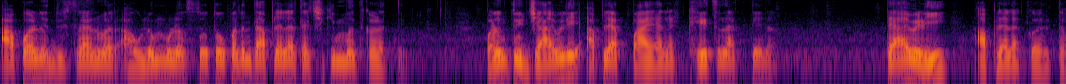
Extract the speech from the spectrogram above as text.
आपण दुसऱ्यांवर अवलंबून असतो तोपर्यंत आपल्याला त्याची किंमत कळत नाही. परंतु ज्यावेळी आपल्या पायाला ठेच लागते ना त्यावेळी आपल्याला कळतं.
